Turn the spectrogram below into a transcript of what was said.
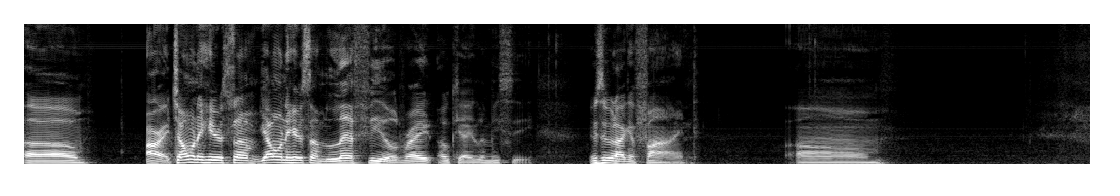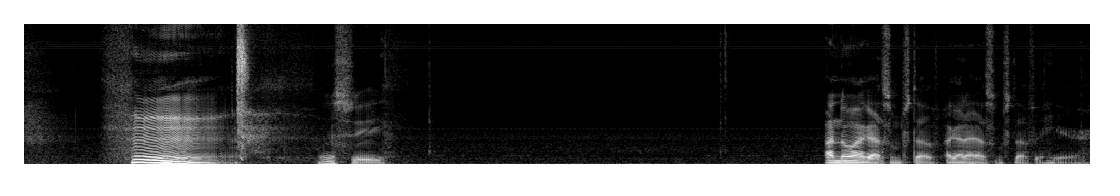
Um, all right, y'all want to hear some? Y'all want to hear something left field, right? Okay, let me see. Let me see what I can find. Um, hmm. Let's see. I know I got some stuff. I gotta have some stuff in here.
